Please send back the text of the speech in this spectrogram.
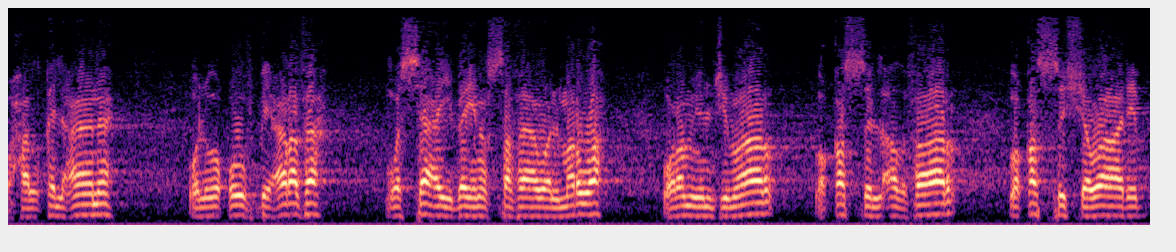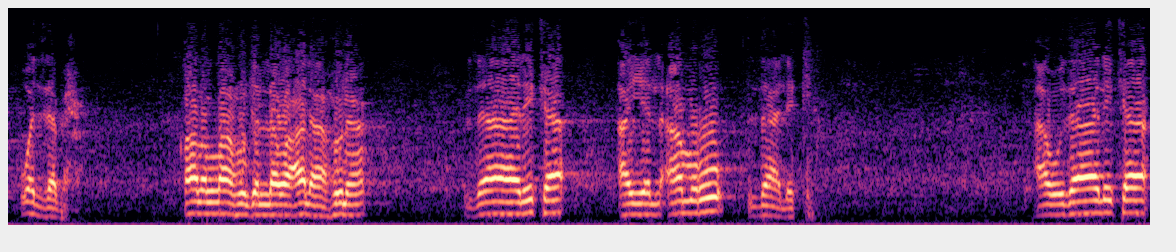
وحلق العانة والوقوف بعرفة والسعي بين الصفا والمروة ورمي الجمار وقص الأظفار وقص الشوارب والذبح. قال الله جل وعلا هنا ذلك أي الأمر ذلك. أو ذلك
